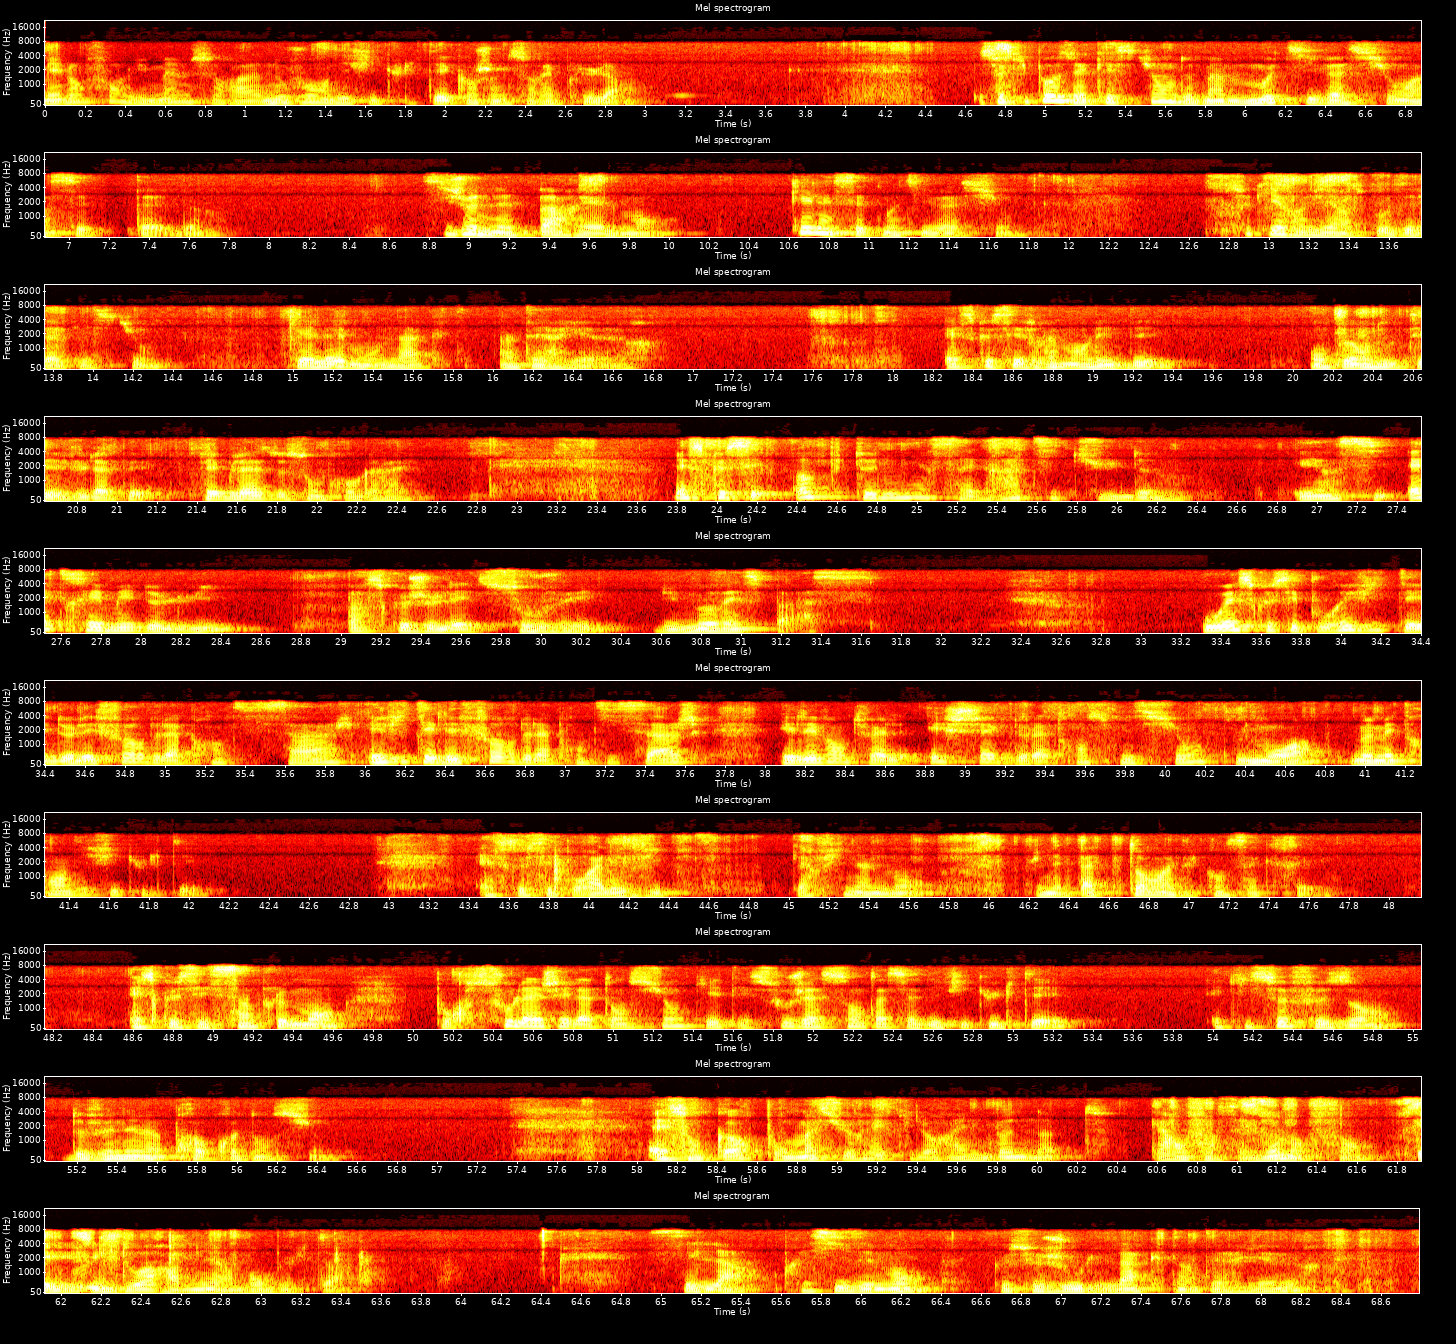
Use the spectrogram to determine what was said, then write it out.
mais l'enfant lui-même sera à nouveau en difficulté quand je ne serai plus là. Ce qui pose la question de ma motivation à cette aide. Si je ne l'aide pas réellement, quelle est cette motivation? Ce qui revient à se poser la question, quel est mon acte intérieur? Est-ce que c'est vraiment l'aider? On peut en douter vu la faiblesse de son progrès. Est-ce que c'est obtenir sa gratitude et ainsi être aimé de lui? Parce que je l'ai sauvé d'une mauvaise passe Ou est-ce que c'est pour éviter de l'effort de l'apprentissage, éviter l'effort de l'apprentissage et l'éventuel échec de la transmission qui, moi, me mettra en difficulté? Est-ce que c'est pour aller vite? Car finalement, je n'ai pas de temps à lui consacrer. Est-ce que c'est simplement pour soulager la tension qui était sous-jacente à sa difficulté et qui, ce faisant, devenait ma propre tension? Est-ce encore pour m'assurer qu'il aura une bonne note? Car enfin, c'est mon enfant et il doit ramener un bon bulletin. C'est là, précisément, que se joue l'acte intérieur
